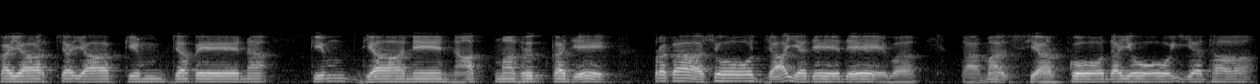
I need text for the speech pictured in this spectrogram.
कयार्चया किं जपेन किं ध्यानेनात्महृत्कजे? प्रकाशो जायते देव तमस्यर्कोदयो यथा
